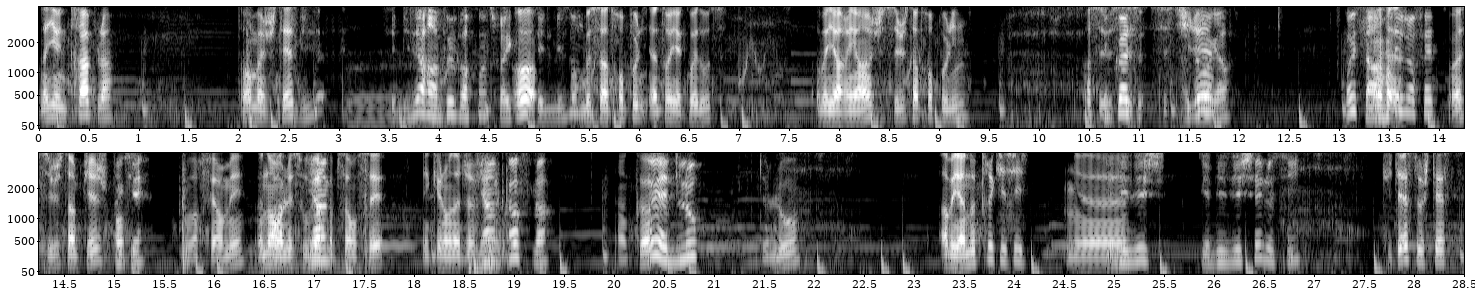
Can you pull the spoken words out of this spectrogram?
Là, y'a une trappe là. Attends, bah je C'est teste. bizarre. C'est bizarre un peu par contre, je croyais que Oh, c'était une maison. Bah c'est un trampoline. Attends, y'a quoi d'autre? Ah bah y'a rien, je- c'est juste un trampoline. Oh, c'est C'est quoi, c'est- ce- c'est Attends, stylé. hein. regarde. Oui, c'est un piège en fait. Ouais, c'est juste un piège, je pense. Ok. On va refermer. Euh, non, Ah, on laisse y a ouvert un- comme ça on sait lesquels on a déjà Il y a un coffre là. Un Oh, coffre, il y a de l'eau. de l'eau. Ah bah y'a un autre truc ici. Il y, a Euh, des éche- il y a des échelles aussi. Tu testes ou je teste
